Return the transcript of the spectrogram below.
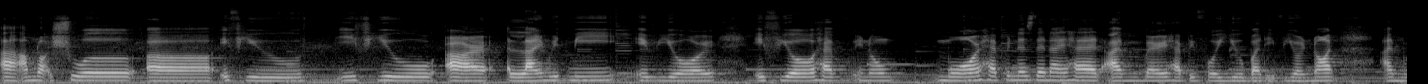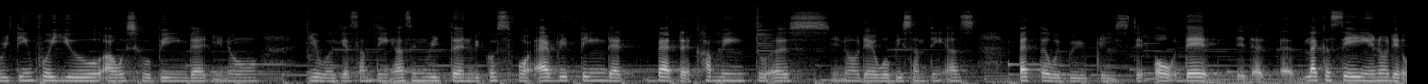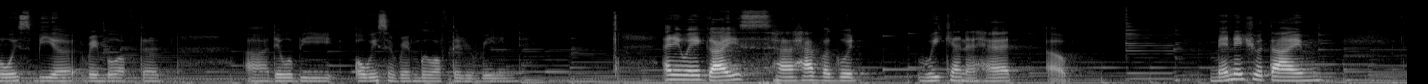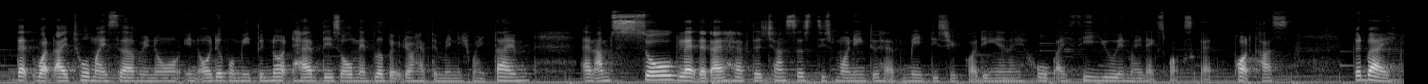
uh, I'm not sure uh, if you if you are aligned with me if you're if you have you know more happiness than I had I'm very happy for you. But if you're not I'm rooting for you. I was hoping that you know you will get something else in return because for everything that bad that coming to us you know there will be something else better will be replaced. Oh they it, uh, like a saying you know there always be a rainbow after uh, there will be always a rainbow after the rain. Anyway, guys, uh, have a good weekend ahead. Uh, manage your time. that what I told myself, you know, in order for me to not have this all mental breakdown, I have to manage my time. And I'm so glad that I have the chances this morning to have made this recording. And I hope I see you in my next podcast. Goodbye.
